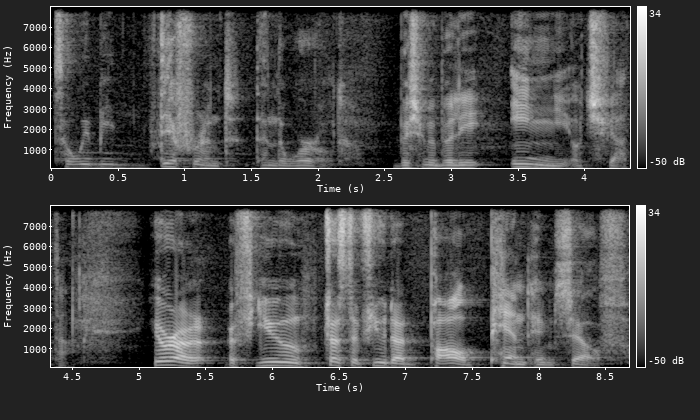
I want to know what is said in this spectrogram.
so we be different than the world. byśmy byli inni od świata. Here are a few, just a few that Paul penned himself.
